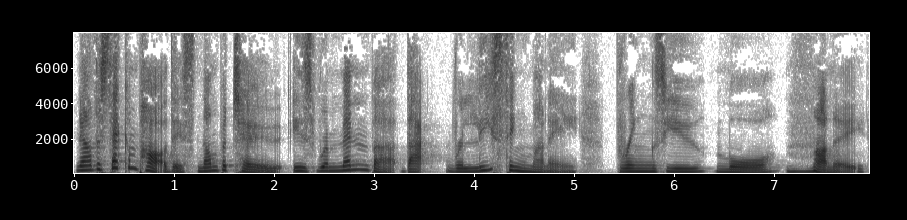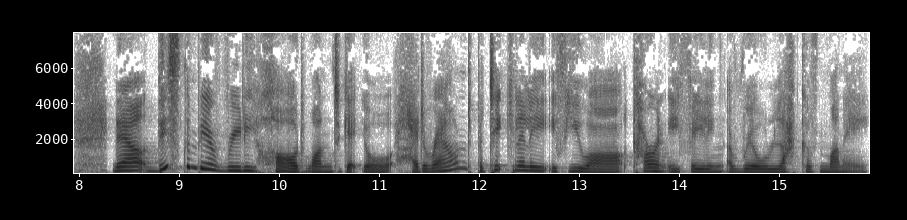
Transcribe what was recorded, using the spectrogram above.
Now, the second part of this, number two, is remember that releasing money brings you more money. Now, this can be a really hard one to get your head around, particularly if you are currently feeling a real lack of money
